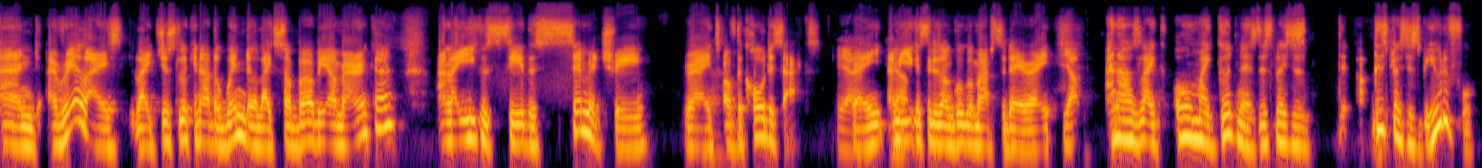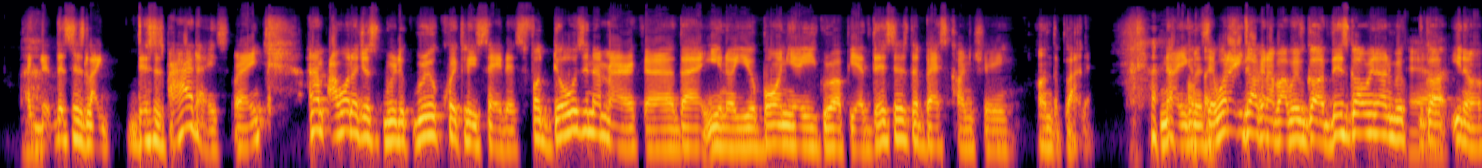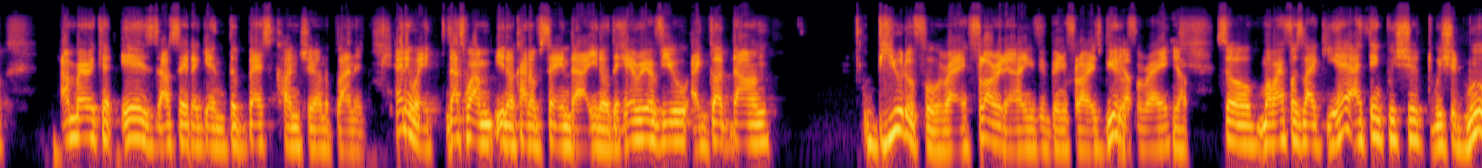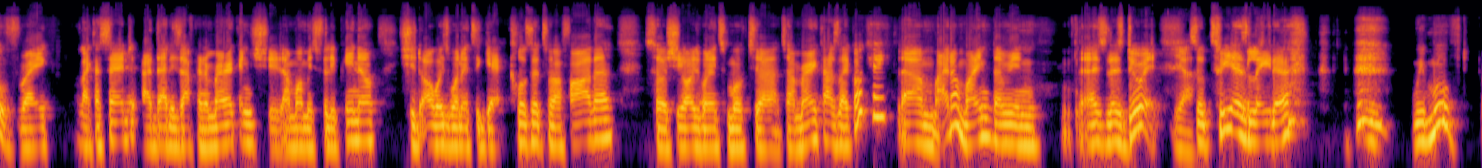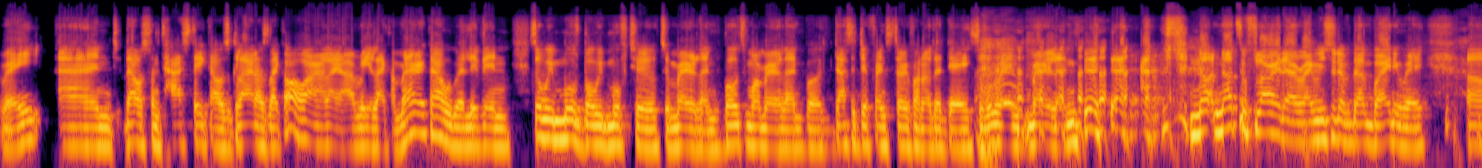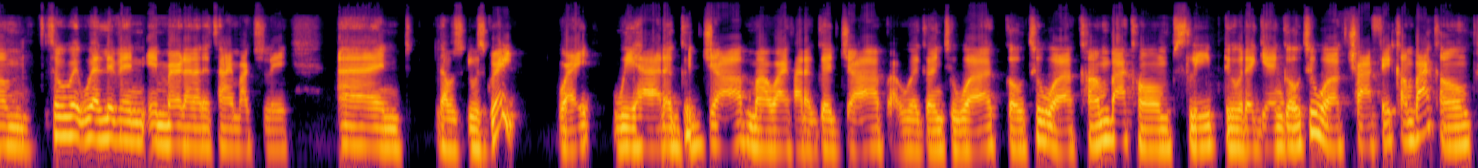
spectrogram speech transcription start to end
And I realized, like, just looking out the window, like suburbia America, and like you could see the symmetry, right, of the cul-de-sacs, yeah. right? I mean, you can see this on Google Maps today, right? Yep. And I was like, oh my goodness, this place is, this place is beautiful. Like th- this is like this is paradise, right? And I'm, i want to just real, real quickly say this for those in America that you know you're born here, you grew up here. This is the best country on the planet. Now you're gonna oh, say, "What are you talking about? We've got this going on. We've yeah. got you know." America is, I'll say it again, the best country on the planet. Anyway, that's why I'm, you know, kind of saying that, you know, the area view, I got down beautiful, right? Florida, if you've been in Florida, it's beautiful, yep. right? Yep. So my wife was like, yeah, I think we should, we should move, right? Like I said, our dad is African American. She, our mom is Filipino. She'd always wanted to get closer to her father. So she always wanted to move to, uh, to America. I was like, okay, um, I don't mind. I mean, let's, let's do it. Yeah. So two years later, we moved, right? And that was fantastic. I was glad. I was like, oh, I, like, I really like America. We were living, so we moved, but we moved to, to Maryland, Baltimore, Maryland. But that's a different story for another day. So we were in Maryland, not not to Florida, right? We should have done, but anyway. Um, so we were living in Maryland at the time, actually, and that was it was great, right? we had a good job. My wife had a good job. We are going to work, go to work, come back home, sleep, do it again, go to work, traffic, come back home.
